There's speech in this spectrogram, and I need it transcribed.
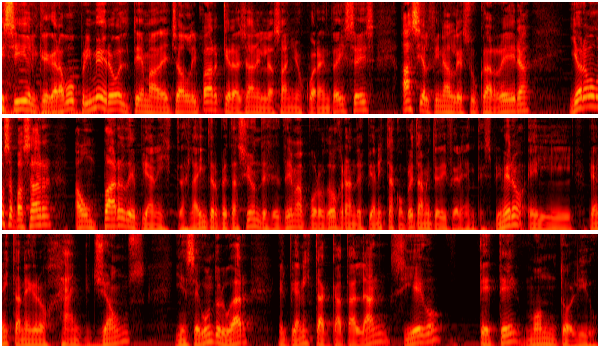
Dizzy, el que grabó primero el tema de Charlie Parker allá en los años 46, hacia el final de su carrera. Y ahora vamos a pasar a un par de pianistas, la interpretación de este tema por dos grandes pianistas completamente diferentes. Primero, el pianista negro Hank Jones y en segundo lugar, el pianista catalán ciego Tete Montoliu.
